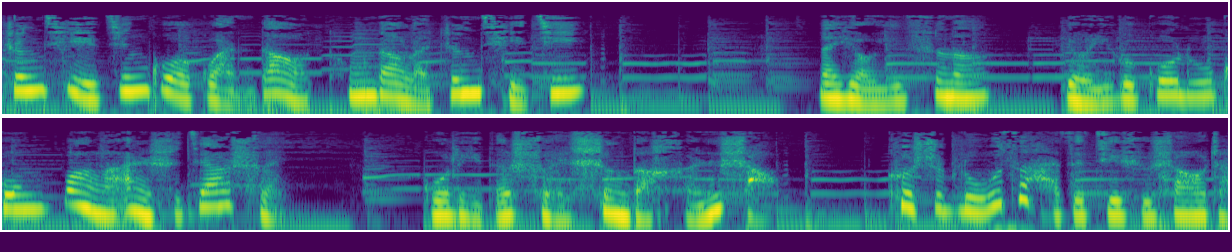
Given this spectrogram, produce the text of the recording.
蒸汽经过管道通到了蒸汽机。那有一次呢，有一个锅炉工忘了按时加水，锅里的水剩的很少，可是炉子还在继续烧着，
